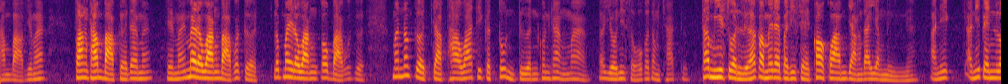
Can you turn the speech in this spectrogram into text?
ทำบาปใช่ไหมฟังทำบาปเกิดได้ไหมเห็นไหมไม่ระวังบาปก็เกิด แล้วไม่ระวังก็บาปก็เกิด มันต้องเกิดจากภาวะที่กระตุ้นเตือนค่อนข้างมาก แล้วโยนิโสก็ต้องชัดด้วยถ้ามีส่วนเหลือก็ไม่ได้ปฏิเสธข้อความอย่างใดอย่างหนึ่งนะอันนี้อันนี้เป็นโล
